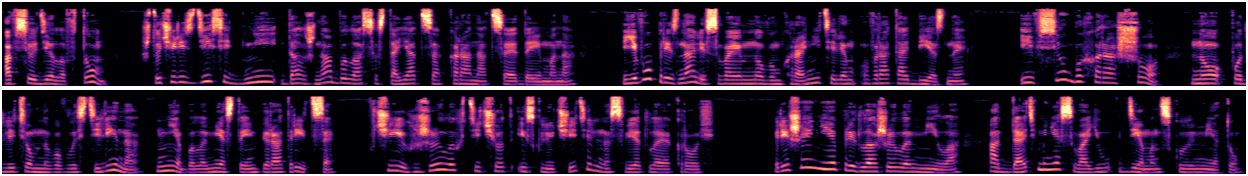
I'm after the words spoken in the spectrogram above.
А все дело в том, что через десять дней должна была состояться коронация Деймона. Его признали своим новым хранителем врата бездны. И все бы хорошо – но подле темного властелина не было места императрицы, в чьих жилах течет исключительно светлая кровь. Решение предложила Мила отдать мне свою демонскую мету.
